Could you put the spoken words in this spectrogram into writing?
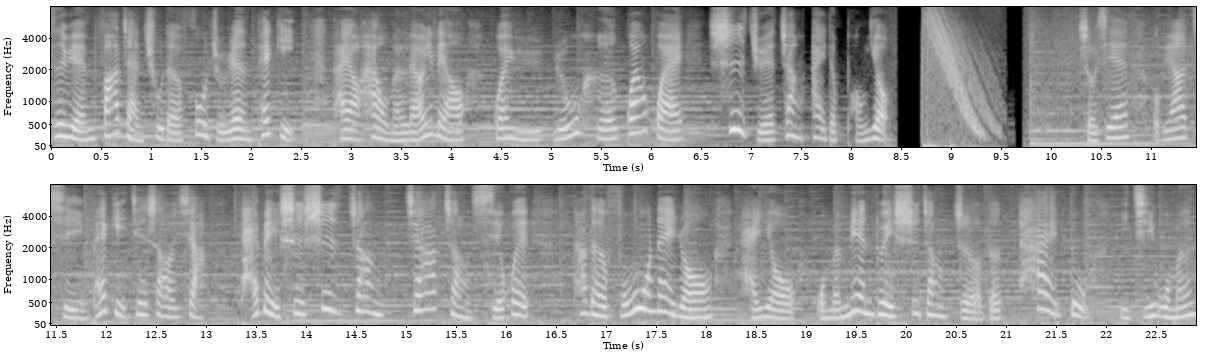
资源发展处的副主任 Peggy，她要和我们聊一聊关于如何关怀视觉障碍的朋友。首先，我们要请 Peggy 介绍一下台北市视障家长协会它的服务内容，还有我们面对视障者的态度，以及我们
